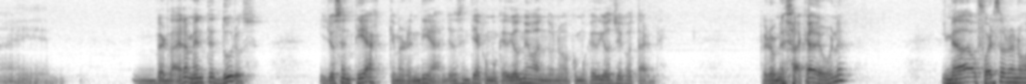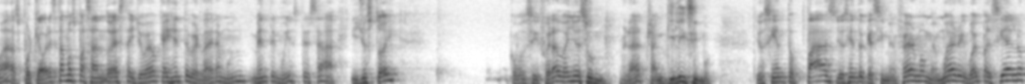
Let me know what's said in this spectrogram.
eh, verdaderamente duros. Y yo sentía que me rendía, yo sentía como que Dios me abandonó, como que Dios llegó tarde. Pero me saca de una y me ha dado fuerzas renovadas, porque ahora estamos pasando esta y yo veo que hay gente verdaderamente muy estresada y yo estoy como si fuera dueño de Zoom, ¿verdad? Tranquilísimo. Yo siento paz, yo siento que si me enfermo, me muero y voy para el cielo.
